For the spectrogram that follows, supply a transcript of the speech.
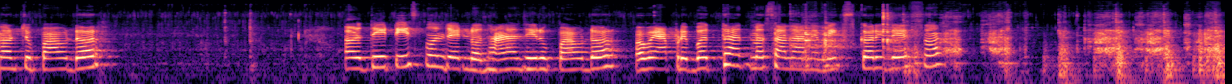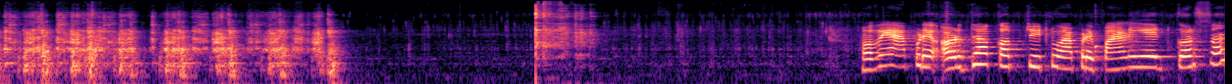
મરચું પાવડર, અડધી ટીસ્પૂન જેટલો ધાણા જીરું પાવડર. હવે આપણે બધા જ મસાલાને મિક્સ કરી દઈશું હવે આપણે અડધા કપ જેટલું આપણે પાણી એડ કરશું.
